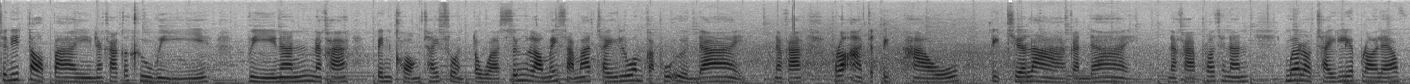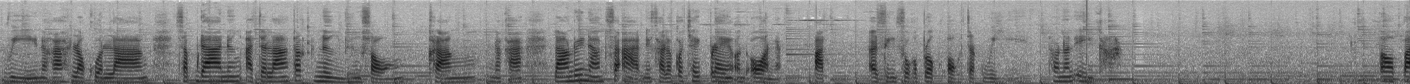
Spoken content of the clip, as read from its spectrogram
ชนิดต่อไปนะคะก็คือหวี หวีนั้นนะคะเป็นของใช้ส่วนตัว ซึ่งเราไม่สามารถใช้ร่วมกับผู้อื่นได้นะคะ เพราะอาจจะติดเหาติดเชื้อรากันได้นะคะ เพราะฉะนั้นเมื่อเราใช้เรียบร้อยแล้วหวีนะคะ เราควรล้างสัปดาห์หนึ่งอาจจะล้างสัก1นถึงสครั้งนะคะ ล้างด้วยน้ำสะอาดเนี่ยค่ะแล้วก็ใช้แปรงอ่อนๆปัดสิ่งสกปรกออกจากหวี เท่านั้นเองค่ะ ต่อไป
